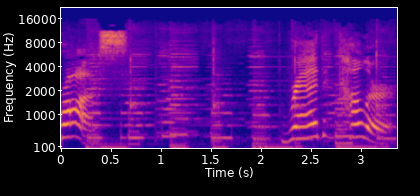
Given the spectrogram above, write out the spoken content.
Cross. Red color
